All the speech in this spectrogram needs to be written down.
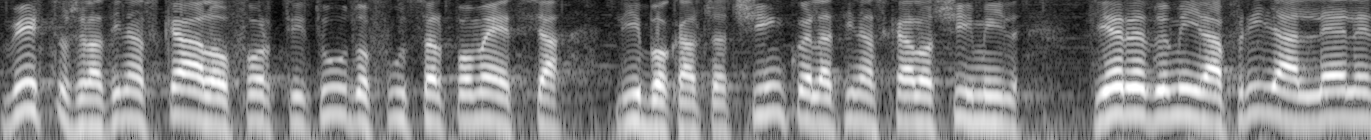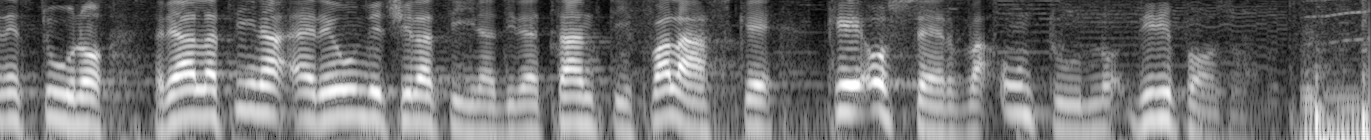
Virtus Latina Scalo, Fortitudo Futsal Pomezia, Libo Calcio 5, Latina Scalo Cimil, TR2000 Aprilia Lele Nettuno, Real Latina R11 Latina, dilettanti Falasche che osserva un turno di riposo.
